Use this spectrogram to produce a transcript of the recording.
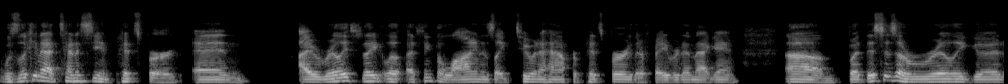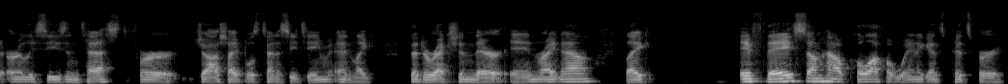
was looking at Tennessee and Pittsburgh, and I really think I think the line is like two and a half for Pittsburgh. They're favored in that game. Um, but this is a really good early season test for Josh Heupel's Tennessee team and like the direction they're in right now. Like if they somehow pull off a win against Pittsburgh,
